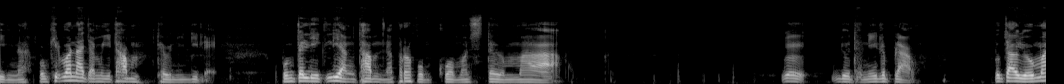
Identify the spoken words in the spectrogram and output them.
ริงๆนะ ผมคิดว่าน่าจะมีถ้ำแถวนี้นี่แหละ ผมจะหลีกเลี่ยงถ้ำนะ เพราะผมกลัวมอนสเตอร์มากเอ้ยอยู่แถวนี้หรือเปล่า พวกเจ้าอยู่ไหม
